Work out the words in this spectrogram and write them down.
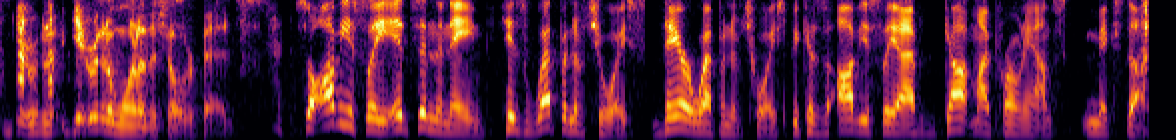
get rid of, get rid of one of the shoulder pads." So obviously it's in the name. His weapon of choice, their weapon of choice, because obviously I've got my pronouns mixed up.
